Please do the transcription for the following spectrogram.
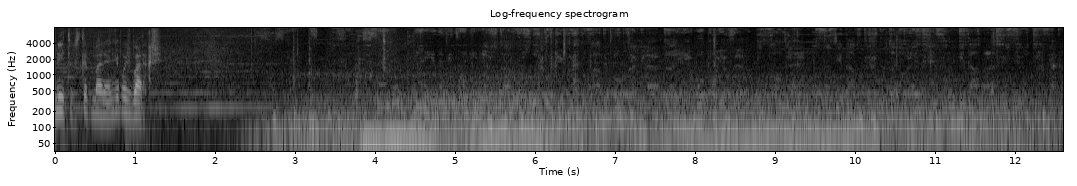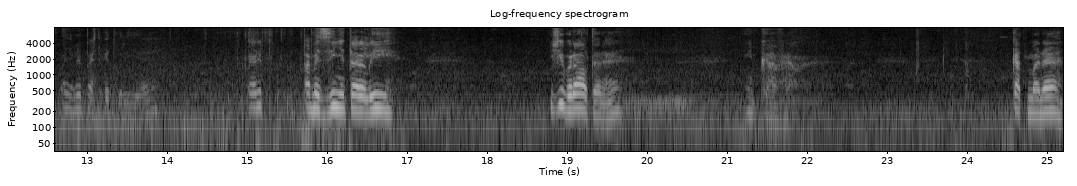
Bonito catamarã, olha para os barcos. Olha, vem para esta categoria. Ali para a mesinha estar ali. Gibraltar, é? Impecável. Catamarã.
